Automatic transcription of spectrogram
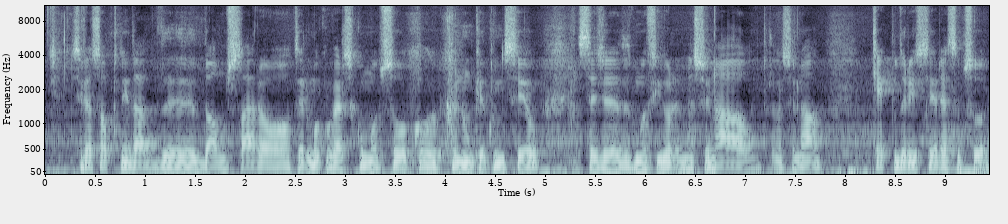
Se tivesse a oportunidade de, de almoçar ou ter uma conversa com uma pessoa que, que nunca conheceu, seja de uma figura nacional, internacional, o que é que poderia ser essa pessoa?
